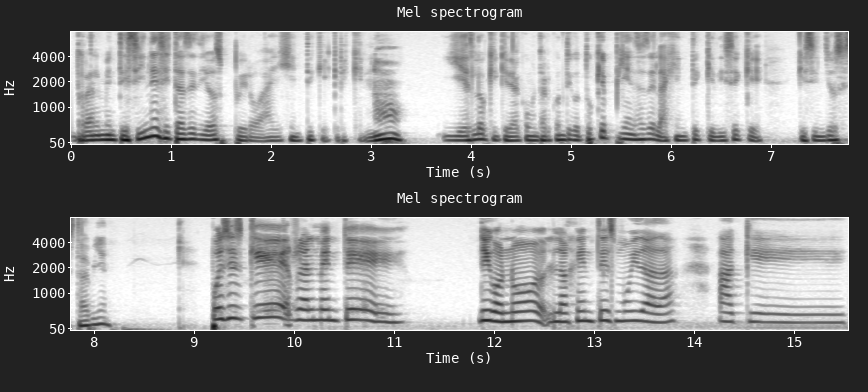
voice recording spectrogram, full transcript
realmente sí necesitas de Dios, pero hay gente que cree que no. Y es lo que quería comentar contigo. ¿Tú qué piensas de la gente que dice que, que sin Dios está bien? Pues es que realmente, digo, no, la gente es muy dada a que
